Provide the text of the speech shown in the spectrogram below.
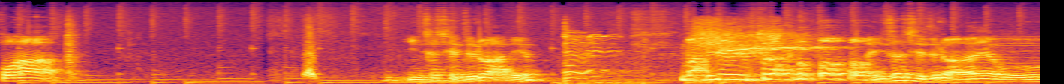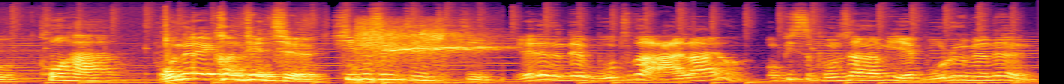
화 인사 제대로 안 해요? 많이 울더라고 인사 제대로 안 하냐고 호하. 오늘의 컨텐츠 힘승진 특집 얘는 근데 모두가 알아요 원피스 본 사람이 얘 모르면은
